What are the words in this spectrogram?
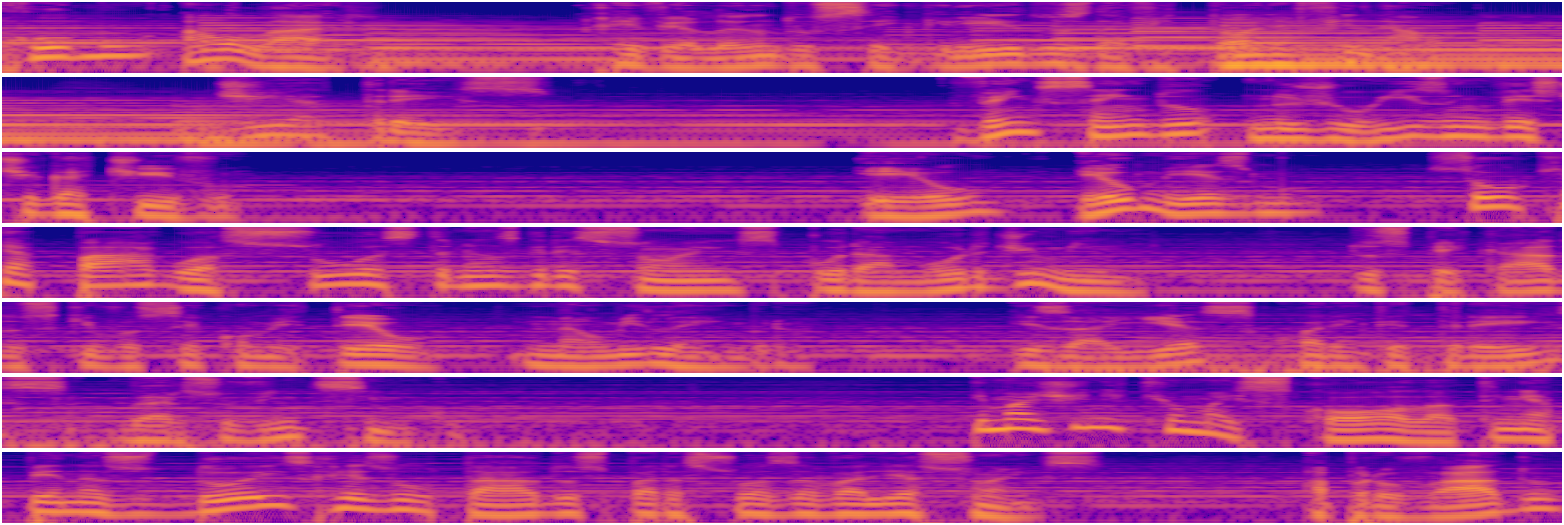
Rumo ao Lar Revelando os segredos da vitória final. Dia 3 Vencendo no juízo investigativo. Eu, eu mesmo, sou o que apago as suas transgressões por amor de mim. Dos pecados que você cometeu, não me lembro. Isaías 43, verso 25. Imagine que uma escola tem apenas dois resultados para suas avaliações: aprovado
